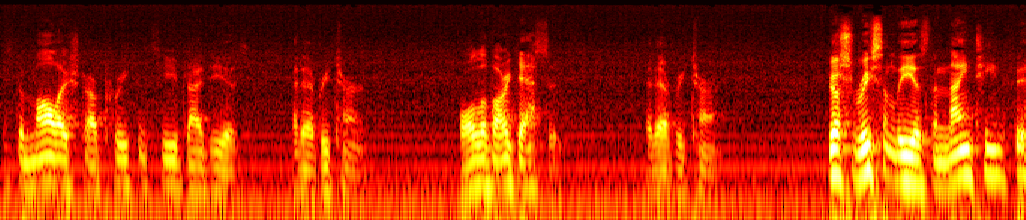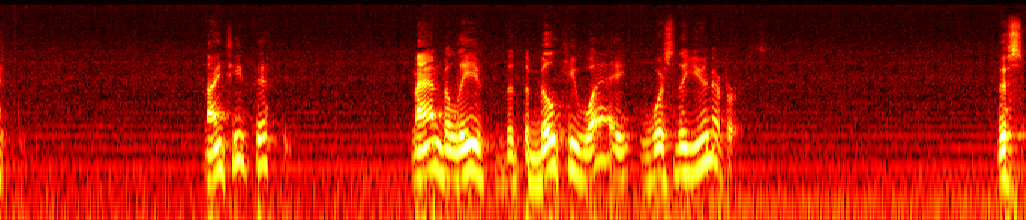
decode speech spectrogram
has demolished our preconceived ideas at every turn. All of our guesses at every turn. Just recently as the 1950s, 1950. Man believed that the Milky Way was the universe. This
